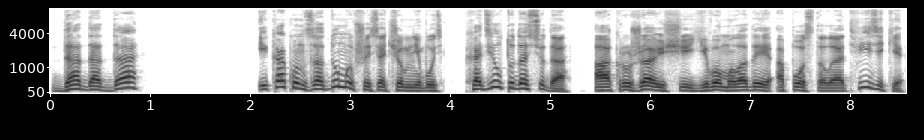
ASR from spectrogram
«да-да-да», и как он, задумавшись о чем-нибудь, ходил туда-сюда, а окружающие его молодые апостолы от физики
